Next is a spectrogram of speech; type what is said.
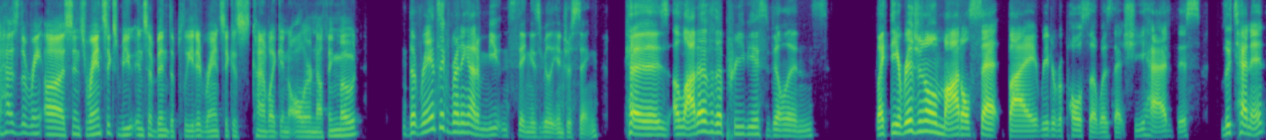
has the uh since Ransik's mutants have been depleted, Ransik is kind of like in all or nothing mode. The Ransik running out of mutants thing is really interesting because a lot of the previous villains, like the original model set by Rita Repulsa, was that she had this lieutenant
